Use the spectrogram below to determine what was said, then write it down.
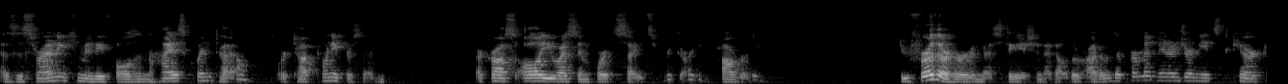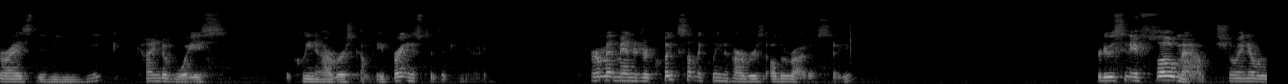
as the surrounding community falls in the highest quintile, or top 20%, across all U.S. import sites regarding poverty. To further her investigation at El Dorado, the permit manager needs to characterize the unique kind of waste the Clean Harbors Company brings to the community. The permit manager clicks on the Clean Harbors El Dorado site, producing a flow map showing a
